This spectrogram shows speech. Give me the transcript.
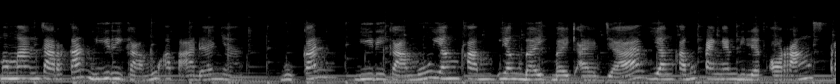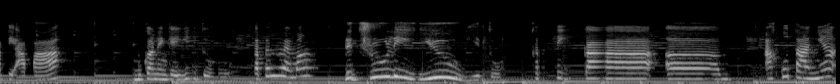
memancarkan diri kamu apa adanya. Bukan diri kamu yang kamu yang baik-baik aja yang kamu pengen dilihat orang seperti apa. Bukan yang kayak gitu. Tapi memang the truly you gitu. Ketika uh, aku tanya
